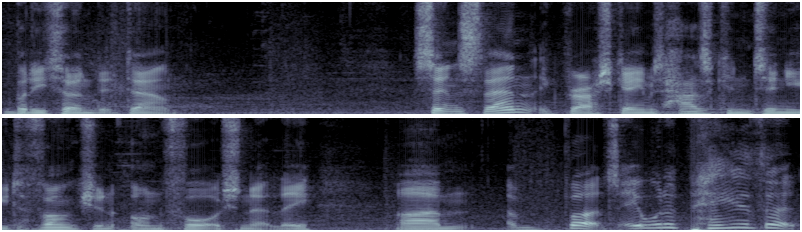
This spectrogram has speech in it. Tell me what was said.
but he turned it down. Since then, Brash Games has continued to function, unfortunately, um, but it would appear that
